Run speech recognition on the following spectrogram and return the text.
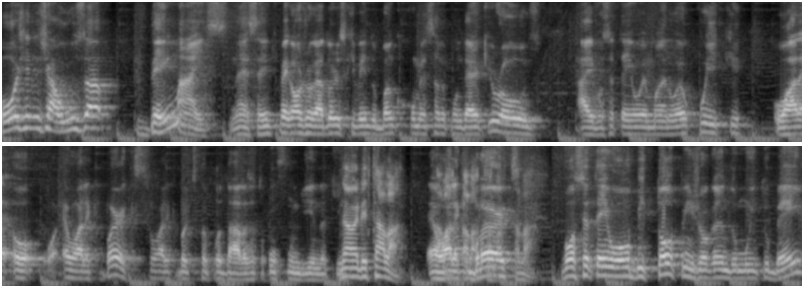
Hoje ele já usa bem mais, né? Se a gente pegar os jogadores que vêm do banco, começando com Derrick Rose, aí você tem o Emmanuel Quick, o, Ale, o, é o Alec Burks? O Alec Burks foi pro Dallas, eu tô confundindo aqui. Não, ele tá lá. É tá o lá, Alec tá Burks. Lá, tá lá, você tem o Obi Toppin jogando muito bem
